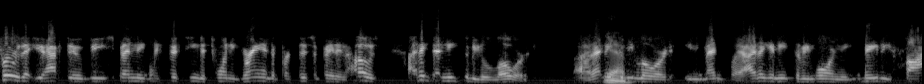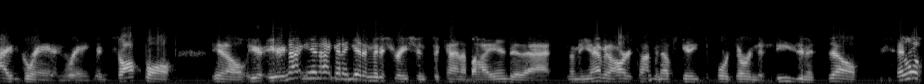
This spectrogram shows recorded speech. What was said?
true that you have to be spending like 15 to 20 grand to participate in host, I think that needs to be lowered. Uh, that needs yeah. to be lowered immensely. I think it needs to be more in the maybe five grand range. In softball, you know, you're, you're not you're not going to get administration to kind of buy into that. I mean, you're having a hard time enough getting support during the season itself. And look,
